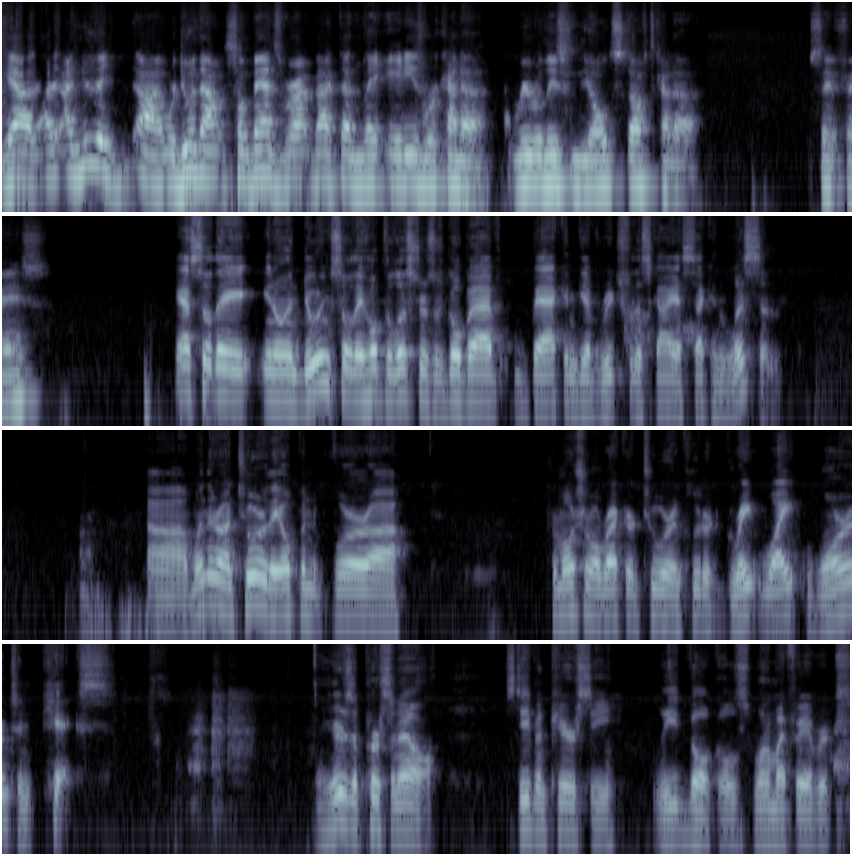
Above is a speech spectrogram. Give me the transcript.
Yeah, I, I knew they uh, were doing that. with Some bands back then, late '80s, were kind of re-releasing the old stuff to kind of save face. Yeah, so they, you know, in doing so, they hope the listeners would go back back and give "Reach for the Sky" a second listen. Uh, when they're on tour, they opened for uh, promotional record tour included Great White, Warrant, and Kix. Here's the personnel: Stephen Pearcy, lead vocals, one of my favorites.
